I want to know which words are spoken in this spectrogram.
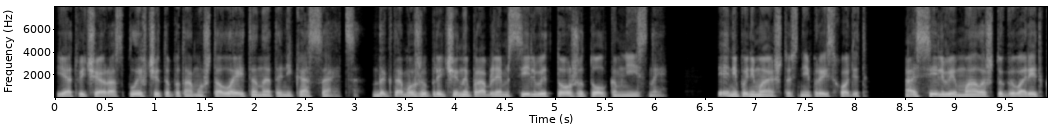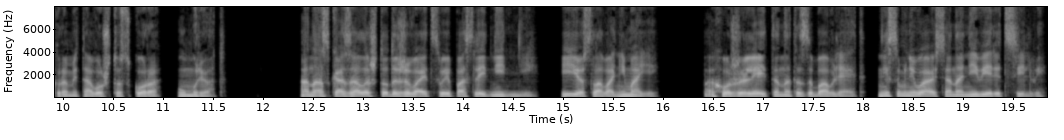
Я отвечаю расплывчато, потому что Лейтон это не касается. Да к тому же причины проблем Сильви тоже толком не ясны. Я не понимаю, что с ней происходит. А Сильви мало что говорит, кроме того, что скоро умрет. Она сказала, что доживает свои последние дни. Ее слова не мои. Похоже, Лейтон это забавляет. Не сомневаюсь, она не верит Сильви.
